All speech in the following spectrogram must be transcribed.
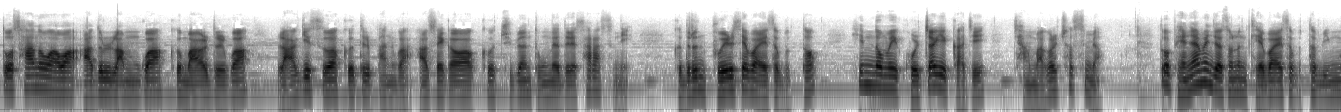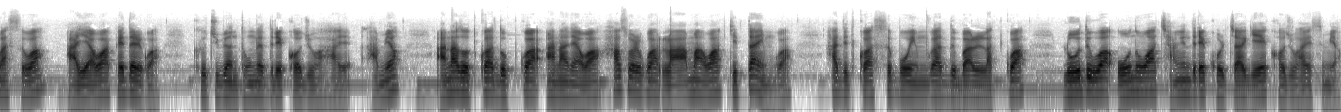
또또 사노아와 아둘람과 그 마을들과 라기스와 그 들판과 아세가와 그 주변 동네들에 살았으니 그들은 부엘세바에서부터 흰놈의 골짜기까지 장막을 쳤으며 또 베냐민 자손은 게바에서부터 믹마스와 아야와 베델과 그 주변 동네들에 거주하며 아나돗과 높과 아나냐와 하솔과 라마와 기타임과 하딧과 스보임과 느발랏과 로드와 오노와 장인들의 골짜기에 거주하였으며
